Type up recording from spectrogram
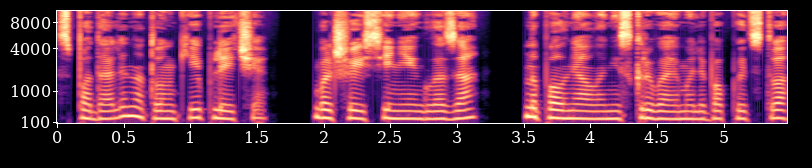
спадали на тонкие плечи. Большие синие глаза наполняло нескрываемое любопытство,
